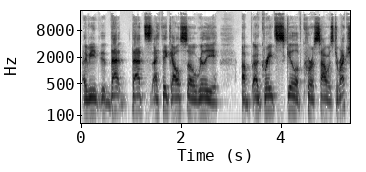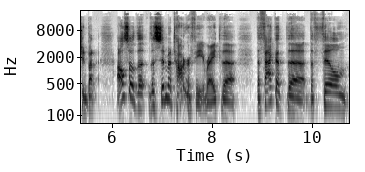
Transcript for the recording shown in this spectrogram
I mean, that that's I think also really a, a great skill of Kurosawa's direction, but also the the cinematography, right? The the fact that the the film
